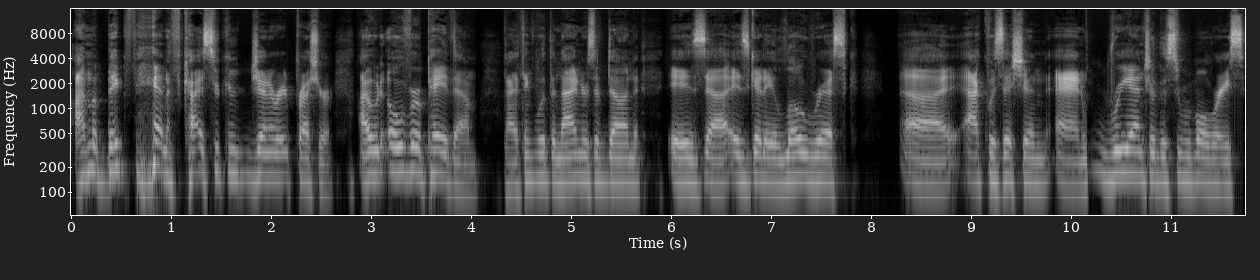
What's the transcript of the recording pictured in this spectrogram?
I'm a big fan of guys who can generate pressure. I would overpay them. And I think what the Niners have done is uh, is get a low risk uh, acquisition and re-enter the Super Bowl race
